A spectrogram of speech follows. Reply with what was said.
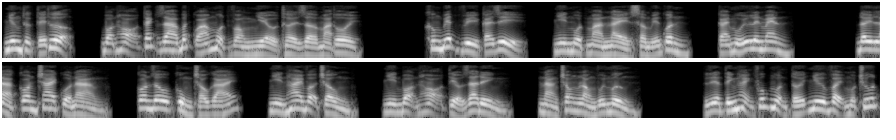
Nhưng thực tế thượng, bọn họ tách ra bất quá một vòng nhiều thời giờ mà thôi. Không biết vì cái gì, nhìn một màn này sầm yến quân, cái mũi lên men. Đây là con trai của nàng, con dâu cùng cháu gái, nhìn hai vợ chồng, nhìn bọn họ tiểu gia đình, nàng trong lòng vui mừng. Liên tính hạnh phúc muộn tới như vậy một chút,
